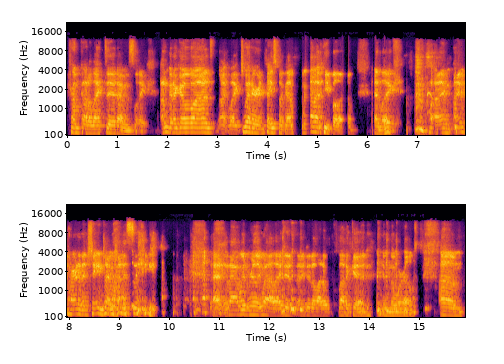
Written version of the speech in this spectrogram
Trump got elected, I was like, I'm gonna go on like Twitter and Facebook. I'm gonna at people, and like, I'm I'm part of the change I want to see. that that went really well. I did I did a lot of lot of good in the world. Um,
